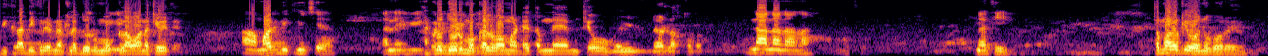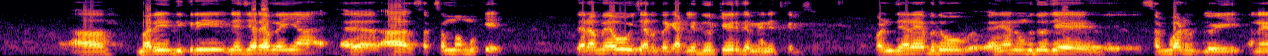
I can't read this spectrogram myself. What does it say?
દીકરા દીકરીને એટલે દૂર મોકલાવવાના કેવી રીતે? હા અમારી દીકરી છે. અને આટલું દૂર મોકલવા માટે તમને એમ કેવું ડર લાગતો હતો? ના ના ના ના. નથી નથી. તમારો કેવો અનુભવ રહ્યો? મારી દીકરીને જ્યારે અમે અહીંયા આ સક્ષમમાં મૂકીએ, ત્યારે અમે એવું વિચારતા હતા કે આટલી દૂર કેવી રીતે મેનેજ કરીશું? પણ જ્યારે બધું, અહીંયાનું બધું જે સગવડ જોઈ અને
